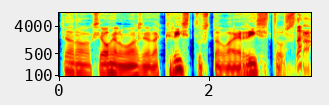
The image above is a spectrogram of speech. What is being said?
seuraavaksi ohjelmaa sieltä Kristusta vai Ristusta.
